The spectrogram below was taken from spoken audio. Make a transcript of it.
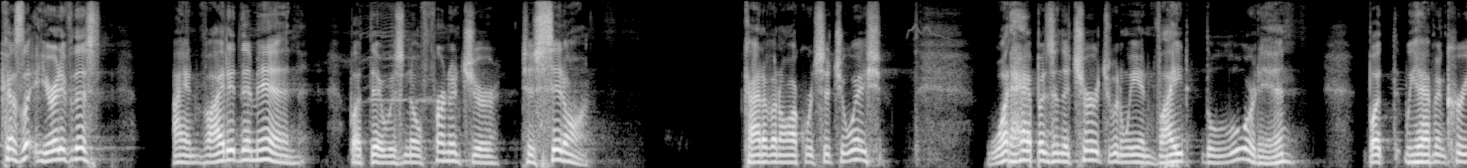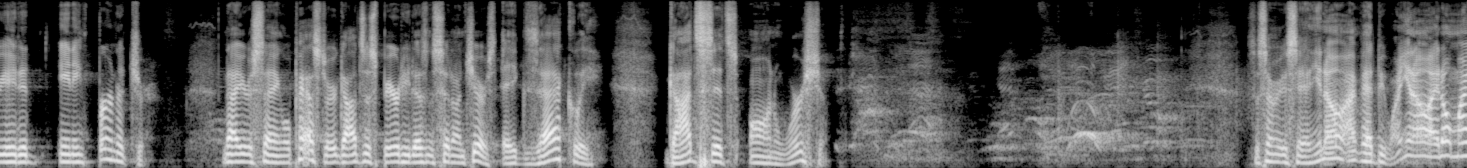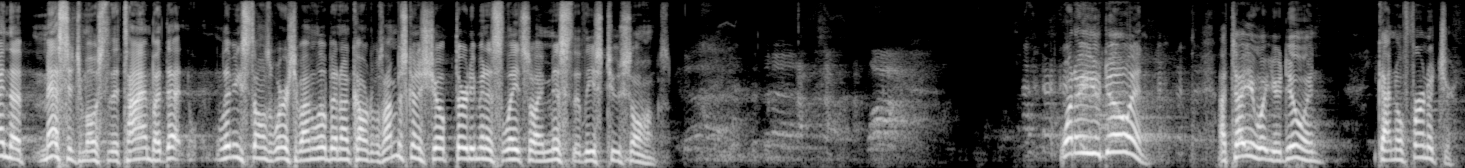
Because you ready for this? I invited them in, but there was no furniture to sit on. Kind of an awkward situation. What happens in the church when we invite the Lord in, but we haven't created any furniture? Now you're saying, well, Pastor, God's a spirit, he doesn't sit on chairs. Exactly. God sits on worship. So some of you saying, you know, I've had people, you know, I don't mind the message most of the time, but that Living Stones worship, I'm a little bit uncomfortable. So I'm just going to show up 30 minutes late so I miss at least two songs. What are you doing? I tell you what you're doing. You got no furniture.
